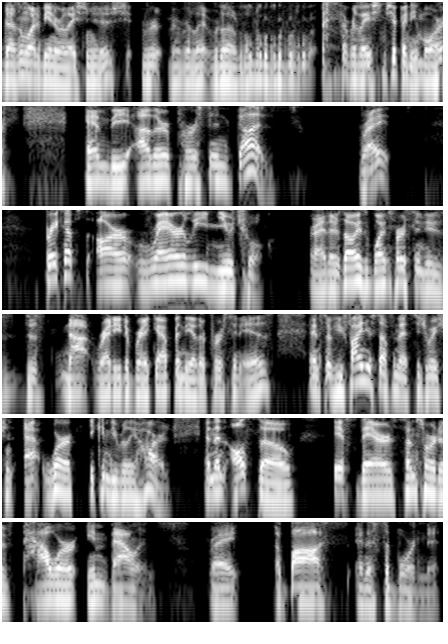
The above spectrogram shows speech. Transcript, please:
doesn't want to be in a relationship relationship anymore and the other person does right breakups are rarely mutual right? There's always one person who's just not ready to break up and the other person is. And so if you find yourself in that situation at work it can be really hard. And then also if there's some sort of power imbalance right? A boss and a subordinate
